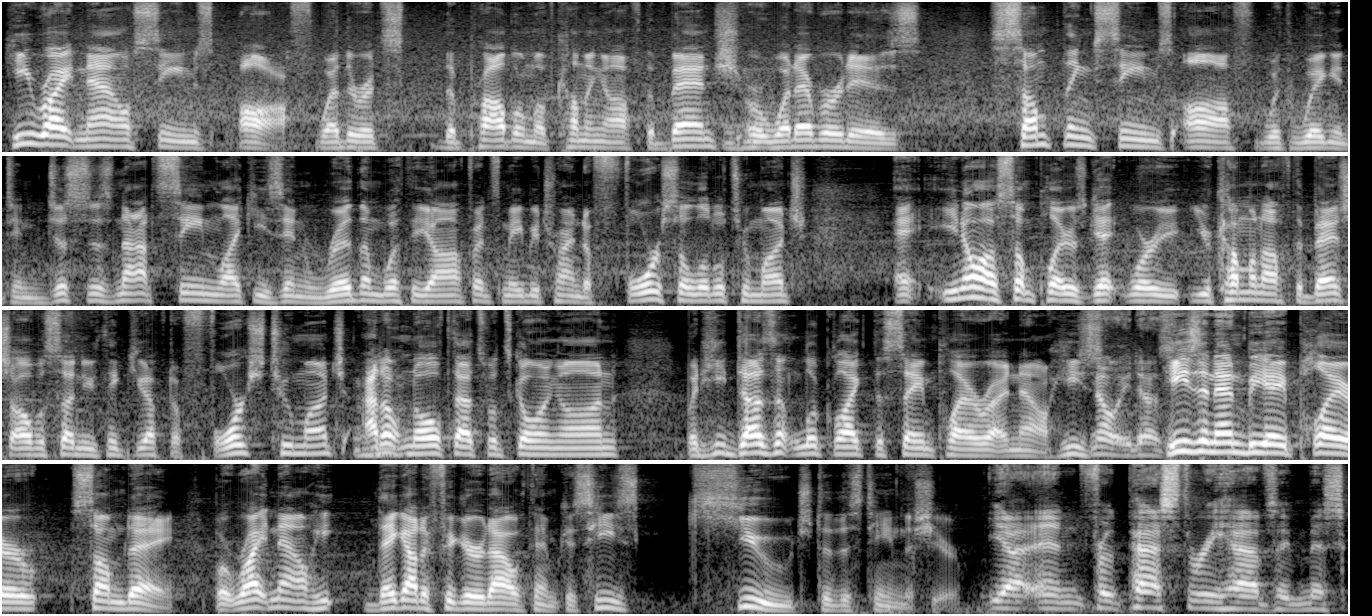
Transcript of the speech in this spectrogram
he right now seems off. Whether it's the problem of coming off the bench Mm-hmm. or whatever it is, something seems off with Wigginton. Just does not seem like he's in rhythm with the offense. Maybe trying to force a little too much. And you know how some players get where you're coming off the bench, all of a sudden you think you have to force too much. I Mm-hmm. don't know if that's what's going on, but he doesn't look like the same player right now. He's No, he doesn't. He's an NBA player someday, but right now he they got to figure it out with him because he's huge to this team this year. Yeah, and for the past three halves, they've missed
